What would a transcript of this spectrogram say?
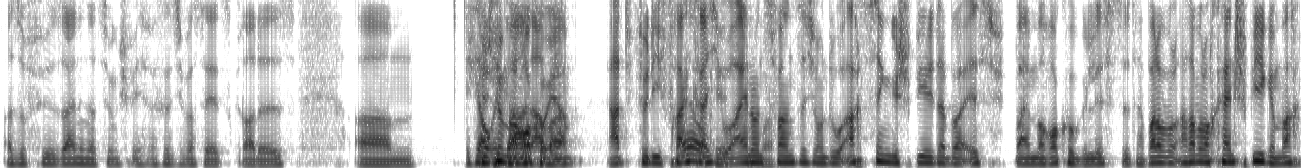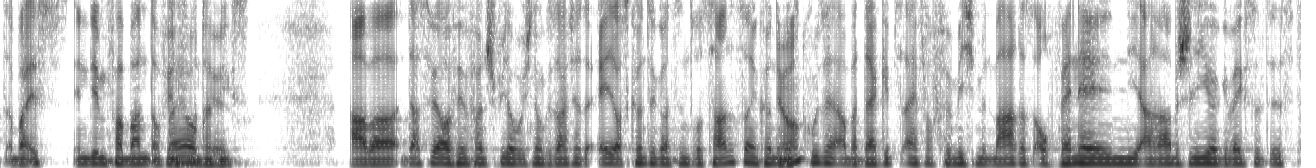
also für seine Nation gespielt. Ich weiß nicht, was er jetzt gerade ist. Ähm, ist ja auch egal, Marokko, ja. Hat für die Frankreich ja, okay, U21 und U18 gespielt, aber ist bei Marokko gelistet. Hat aber, hat aber noch kein Spiel gemacht, aber ist in dem Verband auf jeden ja, Fall okay. unterwegs. Aber das wäre auf jeden Fall ein Spieler, wo ich noch gesagt hätte, ey, das könnte ganz interessant sein, könnte ja. ganz cool sein. Aber da gibt es einfach für mich mit Maris, auch wenn er in die arabische Liga gewechselt ist,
